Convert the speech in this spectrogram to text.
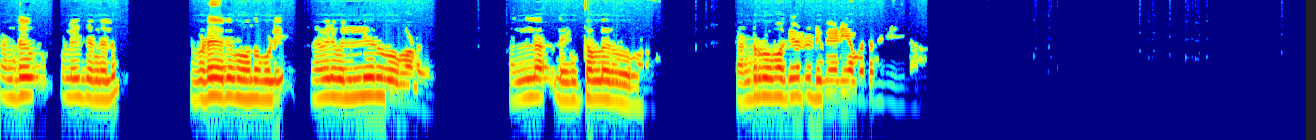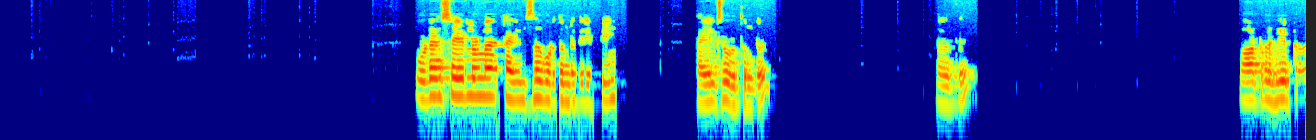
രണ്ട് പുള്ളി ജനലും ഇവിടെ ഒരു മൂന്ന് പുള്ളി അതേപോലെ വലിയൊരു റൂമാണ് നല്ല ലെങ്ത് ഉള്ള ഒരു റൂമാണ് രണ്ട് റൂമൊക്കെ ആയിട്ട് ഡിവൈഡ് ചെയ്യാൻ പറ്റുന്ന രീതിയിലാണ് വുഡൻ സൈഡിലുള്ള ടൈൽസ് കൊടുത്തിട്ടുണ്ട് ഗ്രിപ്പിംഗ് ടൈൽസ് കൊടുത്തിട്ടുണ്ട്. അത് വാട്ടർ ഹീറ്റർ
